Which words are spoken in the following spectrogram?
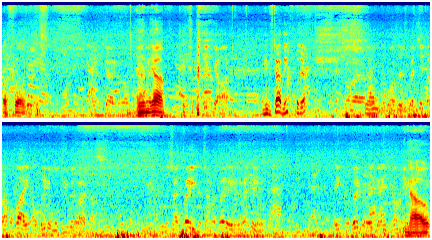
Of, uh, en ja, ik... En die bestaat niet, was ja? We zitten er allemaal bij, al 300 uur weer eruit. Er zijn twee, er zijn maar twee evenementen. Eentje van zeven weken en eentje van drie. Nou,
